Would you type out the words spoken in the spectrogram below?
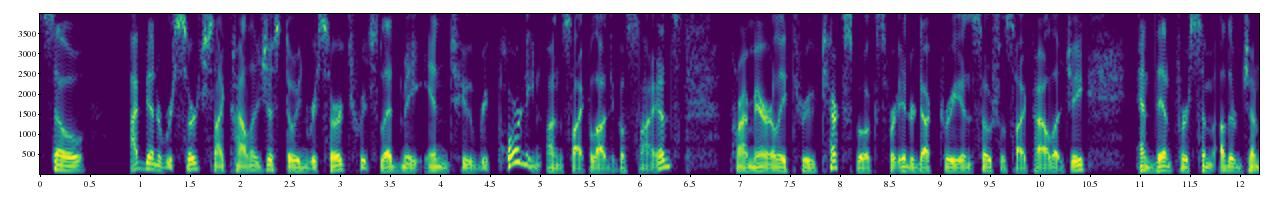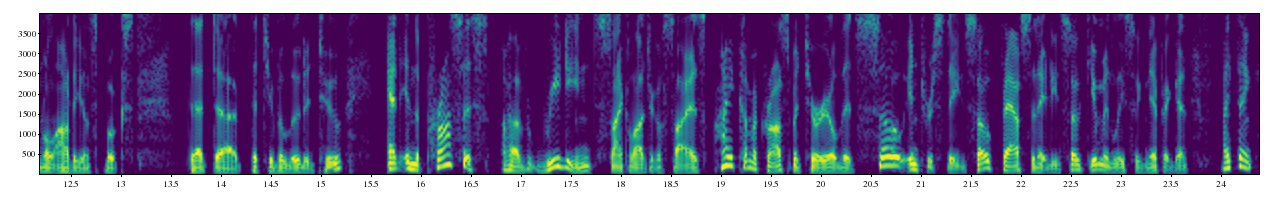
So, I've been a research psychologist doing research, which led me into reporting on psychological science, primarily through textbooks for introductory and social psychology, and then for some other general audience books that uh, that you've alluded to. And in the process of reading psychological science, I come across material that's so interesting, so fascinating, so humanly significant. I think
